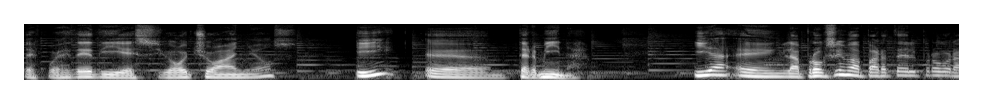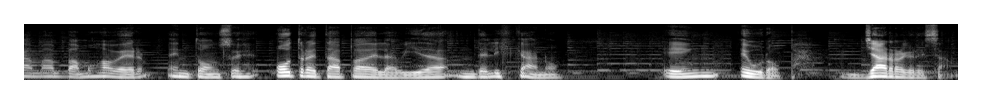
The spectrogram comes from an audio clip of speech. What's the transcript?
después de 18 años, y eh, termina. Y en la próxima parte del programa vamos a ver entonces otra etapa de la vida de Liscano en Europa. Ya regresamos.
